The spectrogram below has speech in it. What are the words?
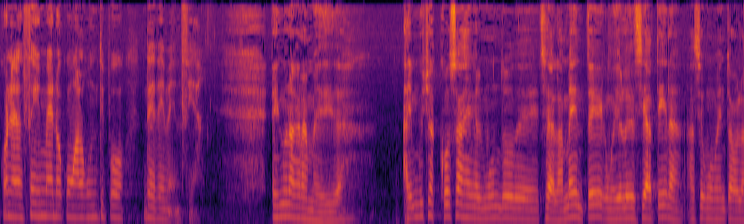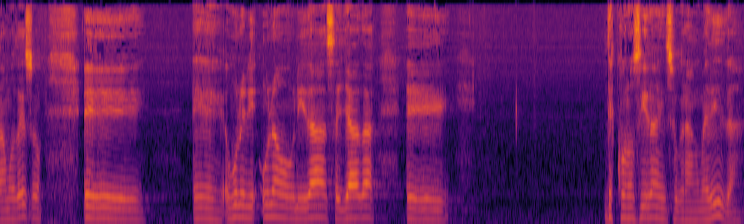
con Alzheimer o con algún tipo de demencia? En una gran medida. Hay muchas cosas en el mundo de o sea, la mente, como yo le decía a Tina, hace un momento hablábamos de eso, eh, eh, una, uni- una unidad sellada, eh, desconocida en su gran medida.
